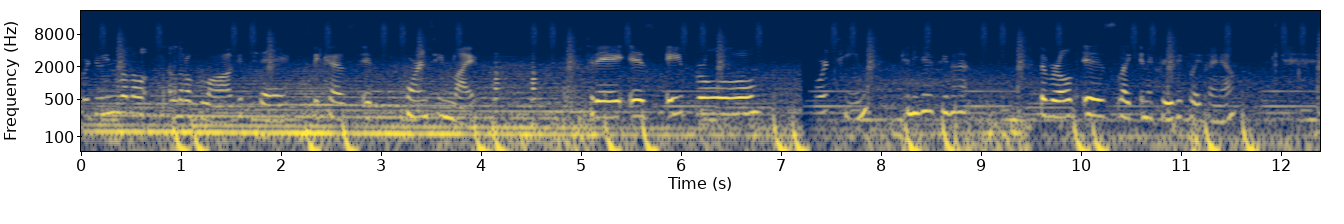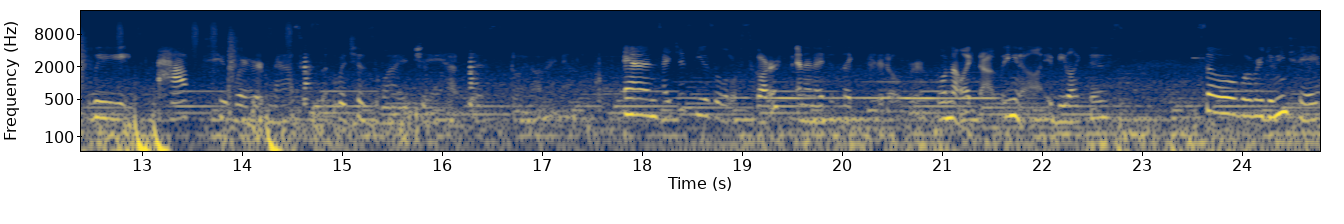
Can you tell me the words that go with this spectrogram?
We're doing a little a little vlog today because it's quarantine life. Today is April 14th. Can you guys see that? The world is like in a crazy place right now. We have to wear masks, which is why Jay has this going on right now. And I just use a little scarf and then I just like put it over. Well, not like that, but you know, it'd be like this. So what we're doing today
